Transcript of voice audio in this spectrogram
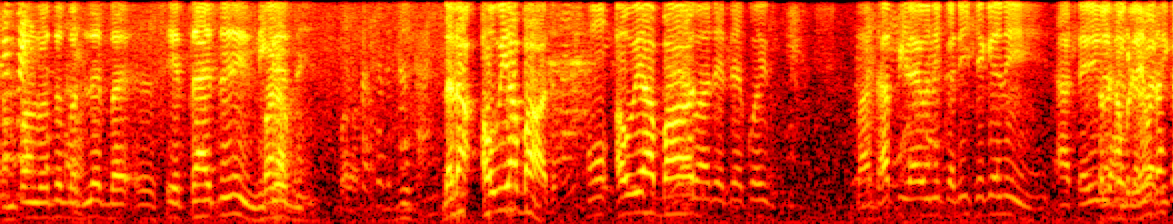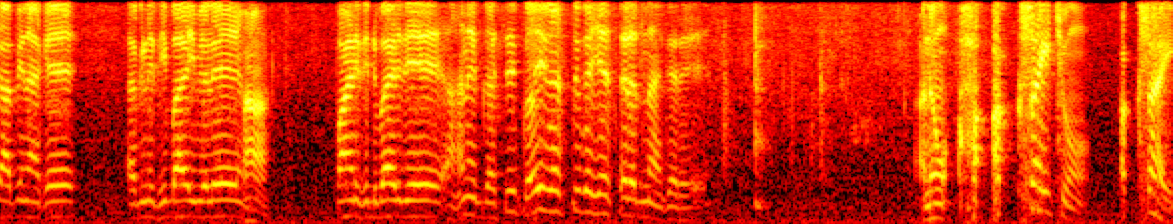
કમ્પાઉન્ડ તો બદલે થાય જ નહીં નીકળે જ નહીં. દાદા અવ્યાબાદ. હું અવ્યાબાદ. એટલે કોઈ બાધા પીડાવાની કરી શકે નહીં. આ શરીર? કાપી નાખે અગ્નિ થી બાળી મેલે પાણી થી ડુબાડી દે. અને કશું કોઈ વસ્તુ કઈ અસર જ ના કરે. અને હું અક્ષય છું. અક્ષય.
